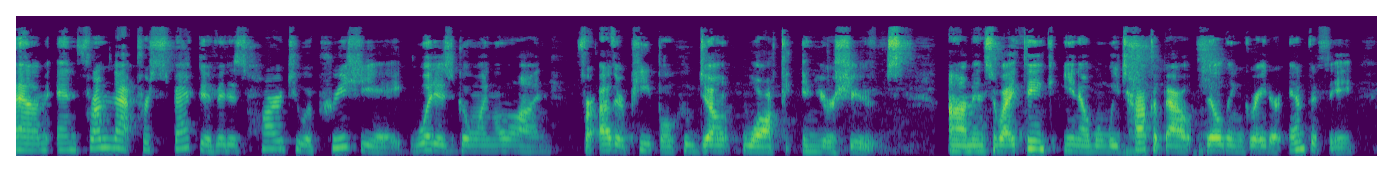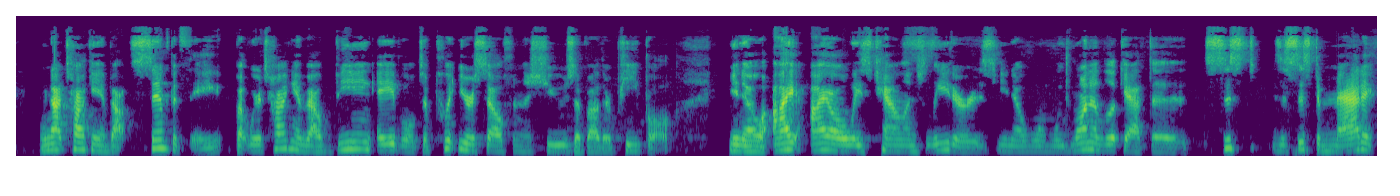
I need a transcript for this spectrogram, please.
Um, and from that perspective, it is hard to appreciate what is going on for other people who don't walk in your shoes. Um, and so I think, you know, when we talk about building greater empathy, we're not talking about sympathy, but we're talking about being able to put yourself in the shoes of other people. You know, I, I always challenge leaders, you know, when we want to look at the, syst- the systematic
